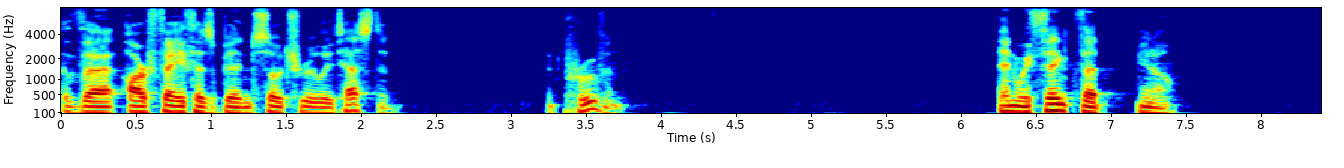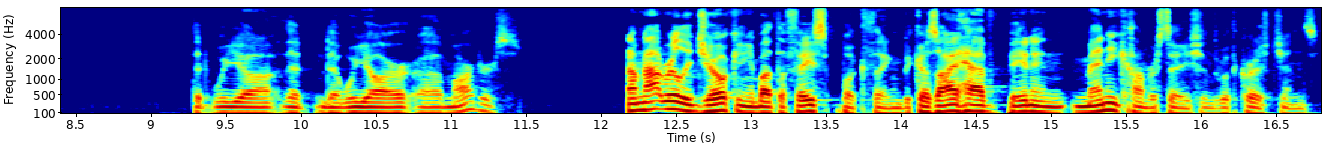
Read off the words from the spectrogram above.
that our faith has been so truly tested and proven. And we think that, you know, that we are that, that we are uh, martyrs. I'm not really joking about the Facebook thing because I have been in many conversations with Christians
